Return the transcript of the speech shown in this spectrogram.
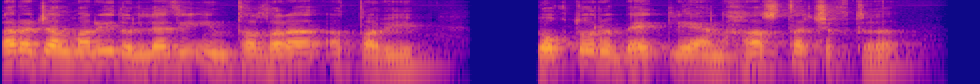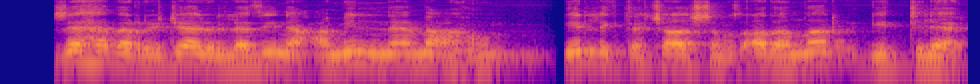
Karacal maridu lezi intazara at-tabib. Doktoru bekleyen hasta çıktı. Zeheber ricalü lezine amilne ma'hum. Birlikte çalıştığımız adamlar gittiler.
